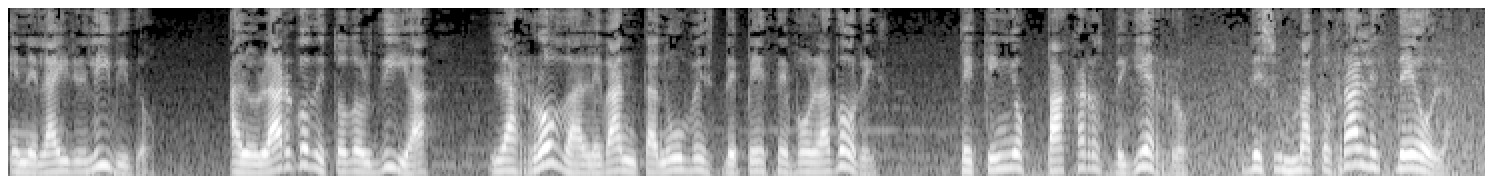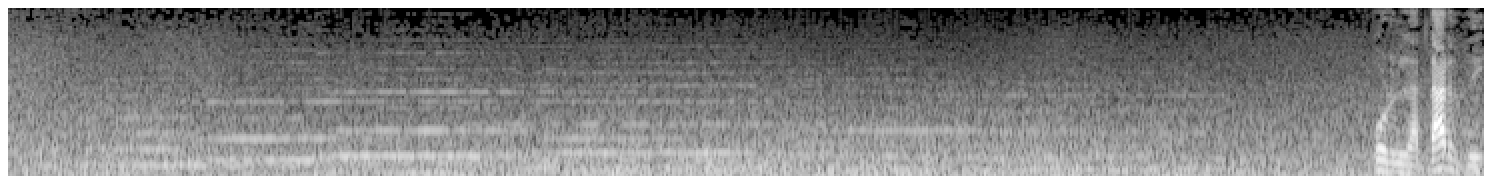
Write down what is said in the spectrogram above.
en el aire lívido. A lo largo de todo el día, la roda levanta nubes de peces voladores, pequeños pájaros de hierro, de sus matorrales de olas. Por la tarde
